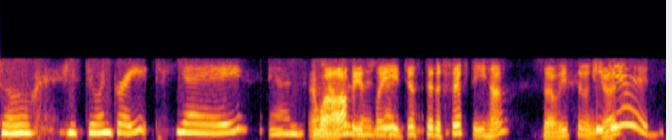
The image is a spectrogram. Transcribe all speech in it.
So he's doing great. Yay. And so well, obviously, he just did a 50, huh? so he's doing he good. He did.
